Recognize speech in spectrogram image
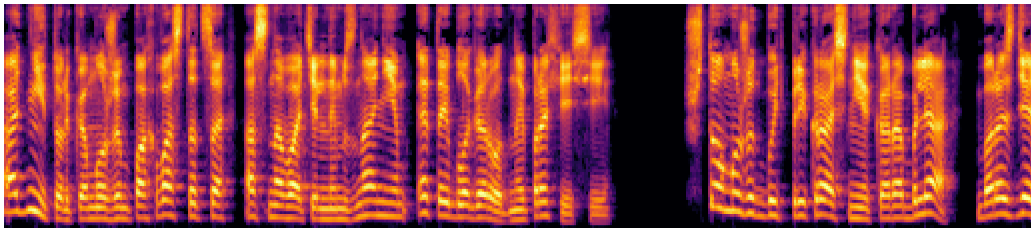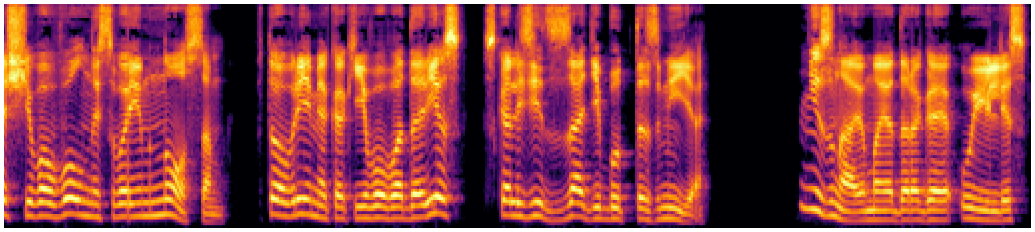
одни только можем похвастаться основательным знанием этой благородной профессии. Что может быть прекраснее корабля, бороздящего волны своим носом, в то время как его водорез скользит сзади, будто змея. Не знаю, моя дорогая Уиллис,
